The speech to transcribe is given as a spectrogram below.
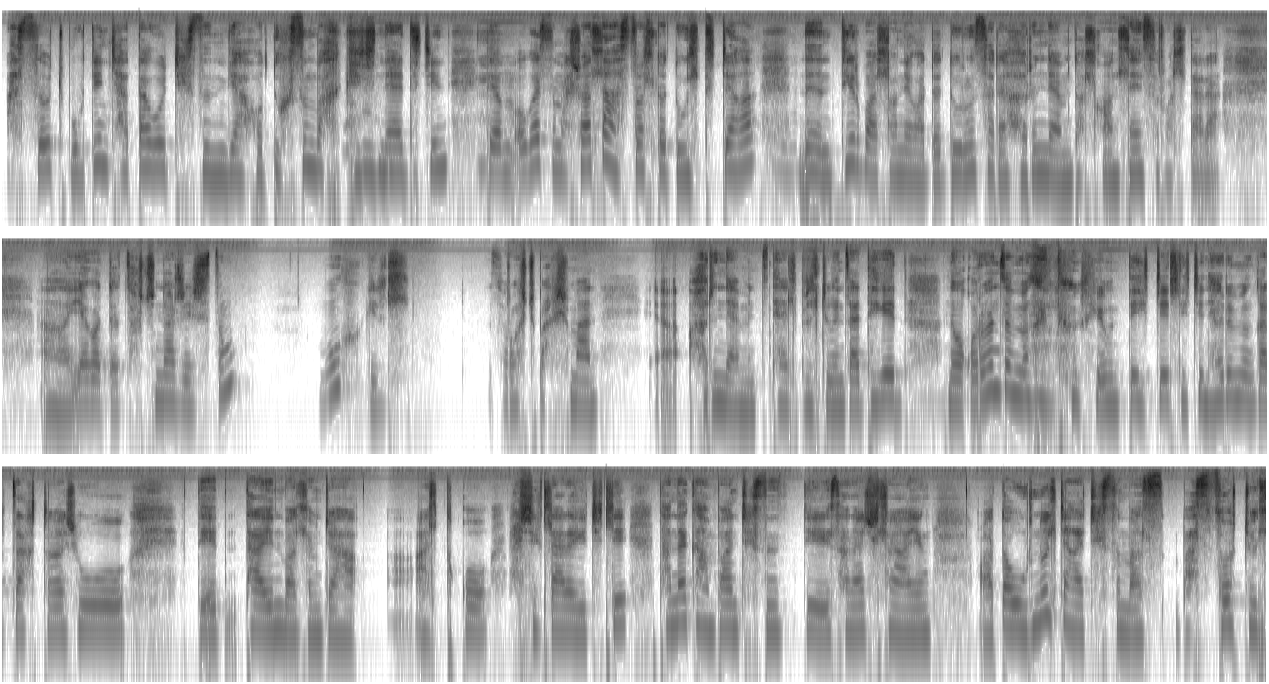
асууж бүгдийн чадаагүй ч гэсэн яг хөө төгсөн байх гэж найдаж байна. Тэгээ угаасаа маш олон асуултууд үлдэж байгаа. Тэр болгоныг одоо 4 сарын 28-нд болох онлайн сургалтаараа яг одоо зочноор ирсэн мөнх гэрэл сурагч багш маань 28-нд тайлбарлаж өгөн. За тэгээд нөгөө 300 мянган төгрөгийн үнэтэй хичээлийг чинь 20 мянгаар заах байгаа шүү. Тэгээд та энэ боломжоо алдахгүй ашиглаарай гэж хэлий. Танай компани ч гэсэн тий санаачлагын аян одоо өрнүүлж байгаа ч гэсэн бас бас суучвал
